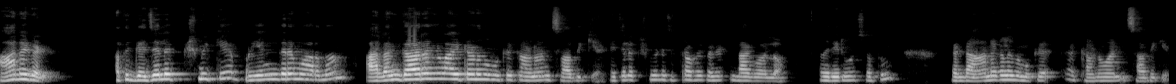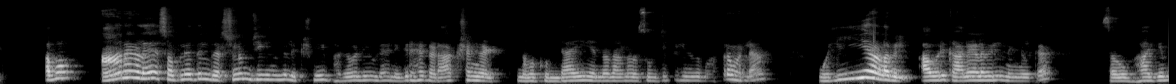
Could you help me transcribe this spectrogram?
ആനകൾ അത് ഗജലക്ഷ്മിക്ക് പ്രിയങ്കരമാർന്ന അലങ്കാരങ്ങളായിട്ടാണ് നമുക്ക് കാണാൻ സാധിക്കുക. ഗജലക്ഷ്മിയുടെ ചിത്രമൊക്കെ കണ്ടിട്ടുണ്ടാകുമല്ലോ. അതിന് ഇരുവശത്തും രണ്ട് ആനകളെ നമുക്ക് കാണുവാൻ സാധിക്കും. അപ്പോൾ ആനകളെ സ്വപ്നത്തിൽ ദർശനം ചെയ്യുന്നത് ലക്ഷ്മി ഭഗവതിയുടെ അനുഗ്രഹ കടാക്ഷങ്ങൾ നമുക്കുണ്ടായി എന്നതാണ് അത് സൂചിപ്പിക്കുന്നത് മാത്രമല്ല വലിയ അളവിൽ ആ ഒരു കാലയളവിൽ നിങ്ങൾക്ക് സൗഭാഗ്യം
